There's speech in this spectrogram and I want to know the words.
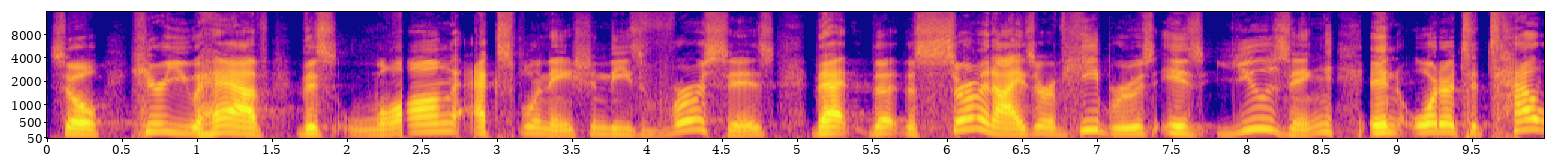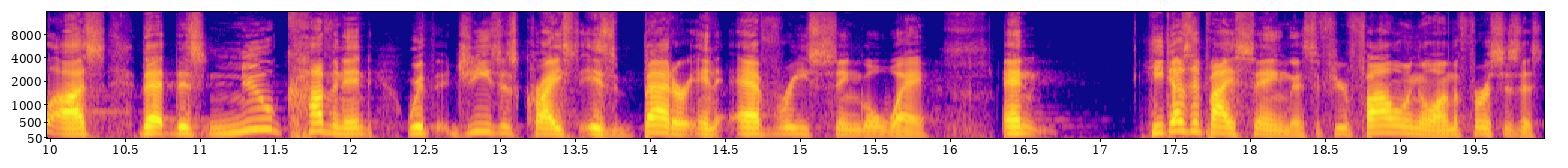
So here you have this long explanation, these verses that the, the sermonizer of Hebrews is using in order to tell us that this new covenant with Jesus Christ is better in every single way. And he does it by saying this. If you're following along, the first is this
